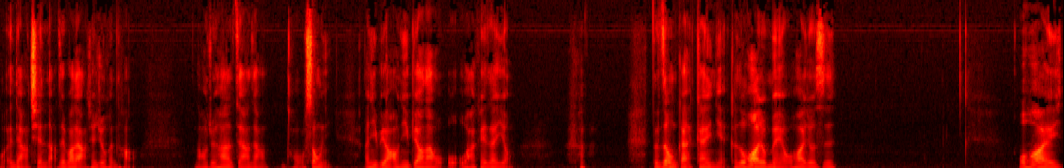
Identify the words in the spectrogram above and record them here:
我两千的这把两千就很好，然后我觉得他怎样怎样，我送你，啊，你不要，你不要，那我我还可以再用 的这种概概念。可是我后来就没有，我后来就是我后来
